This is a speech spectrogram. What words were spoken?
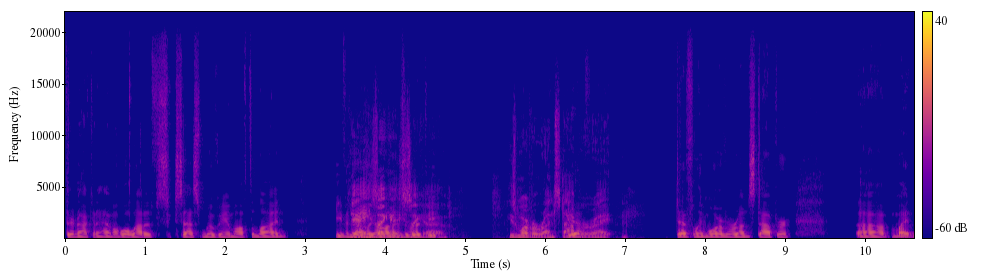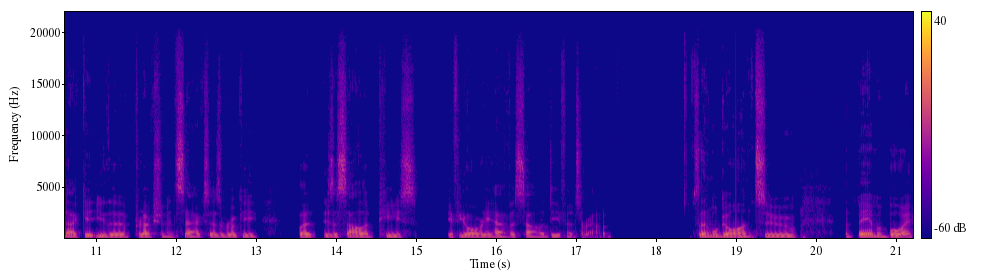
they're not going to have a whole lot of success moving him off the line, even yeah, early he's like on a, as he's a like rookie. a, he's more of a run stopper, right? definitely more of a run stopper. Uh, might not get you the production in sacks as a rookie, but is a solid piece if you already have a solid defense around him. So then we'll go on to the Bama boy,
